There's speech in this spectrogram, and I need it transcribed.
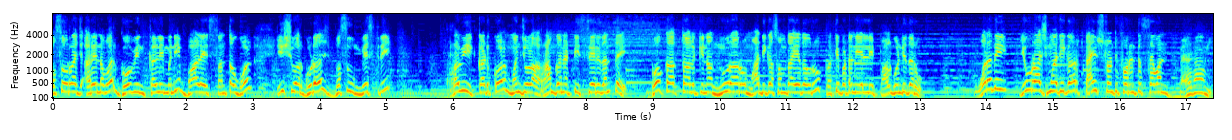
ಬಸವರಾಜ್ ಅರೇನವರ್, ಗೋವಿಂದ್ ಕಳ್ಳಿಮನಿ ಬಾಳೆ ಸಂತೋಗೋಳ್, ಈಶ್ವರ್ ಗುಡಜ್ ಬಸು ಮೇಸ್ತ್ರಿ, ರವಿ ಕಡ್ಕೋಳ್, ಮಂಜುಳಾ ರಾಮಗನಟ್ಟಿ ಸೇರಿದಂತೆ ಗೋಕಾಕ್ ತಾಲೂಕಿನ ನೂರಾರು ಮಾದಿಗ ಸಮುದಾಯದವರು ಪ್ರತಿಭಟನೆಯಲ್ಲಿ ಪಾಲ್ಗೊಂಡಿದ್ದರು. ವರದಿ Yuvaraj Madigar Times twenty four into seven Belagavi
